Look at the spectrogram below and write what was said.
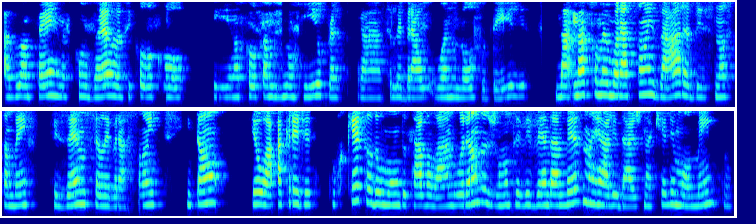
as lanternas com velas e colocou e nós colocamos no rio para celebrar o ano novo deles. Na, nas comemorações árabes, nós também fizemos celebrações. Então, eu acredito porque todo mundo estava lá morando junto e vivendo a mesma realidade naquele momento,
